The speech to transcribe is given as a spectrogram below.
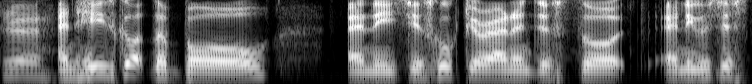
yeah. And he's got the ball and he's just looked around and just thought, and he was just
